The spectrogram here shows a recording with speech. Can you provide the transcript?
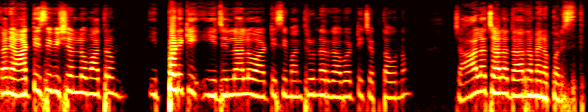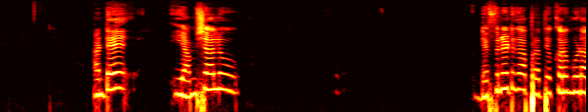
కానీ ఆర్టీసీ విషయంలో మాత్రం ఇప్పటికీ ఈ జిల్లాలో ఆర్టీసీ మంత్రి ఉన్నారు కాబట్టి చెప్తా ఉన్నాం. చాలా చాలా దారుణమైన పరిస్థితి. అంటే ఈ అంశాలు డెఫినెట్గా ప్రతి ఒక్కరం కూడా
